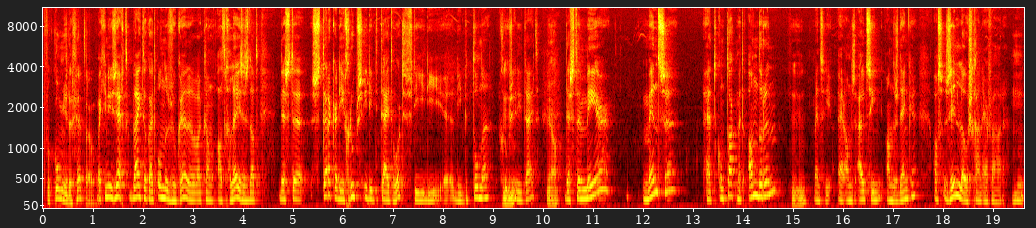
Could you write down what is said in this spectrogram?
voorkom je de ghetto. Wat je nu zegt, blijkt ook uit onderzoek, hè, wat ik dan had gelezen, is dat des te sterker die groepsidentiteit wordt, dus die, die, uh, die betonnen groepsidentiteit, mm -hmm. ja. des te meer mensen het contact met anderen, mm -hmm. mensen die er anders uitzien, anders denken, als zinloos gaan ervaren. Mm -hmm.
